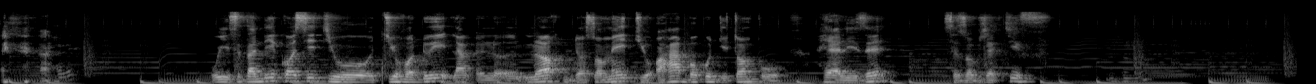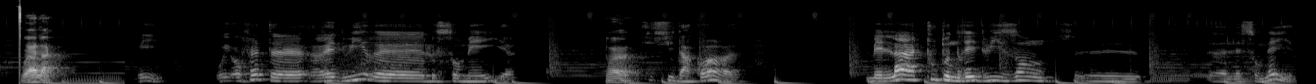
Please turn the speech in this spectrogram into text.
oui, c'est-à-dire que si tu, tu réduis l'heure de sommeil, tu auras beaucoup de temps pour réaliser ses objectifs. Mhm. Voilà. Oui, oui, en fait, euh, réduire euh, le sommeil, ouais. je suis d'accord. Mais là, tout en réduisant euh, le sommeil,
